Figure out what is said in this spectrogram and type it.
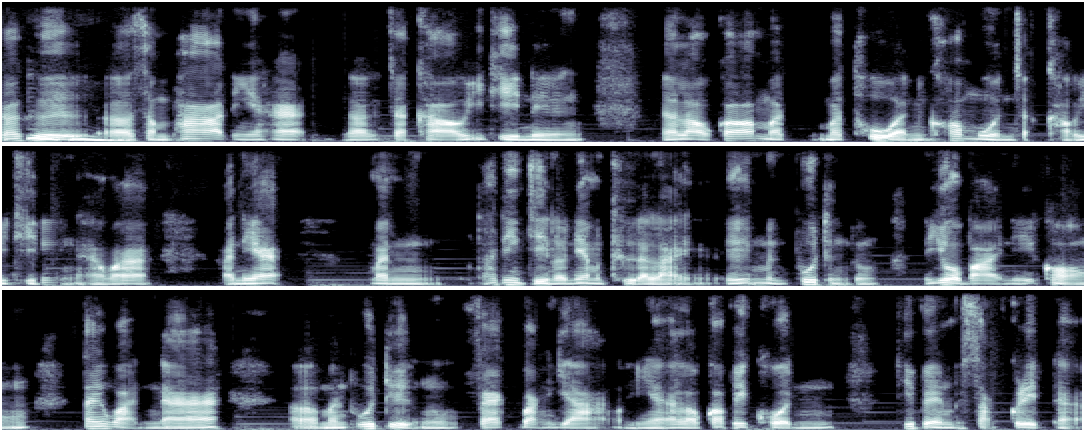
ก็คือสัมภาษณ์อย่างเงี้ยฮะจากเขาอีกทีหนึ่งแล้วเราก็มามาทวนข้อมูลจากเขาอีกทีหนึ่งนะฮะว่า อันเนี้ยมันถ้าจริงๆแล้วเนี่ยมันคืออะไรเอ๊ะมันพูดถึงนโยบายนี้ของไต้หวันนะเออมันพูดถึง fact บางอย่างอะไรเงี้ยเราก็ไปค้นที่เป็นภาษาอังกฤษอะ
